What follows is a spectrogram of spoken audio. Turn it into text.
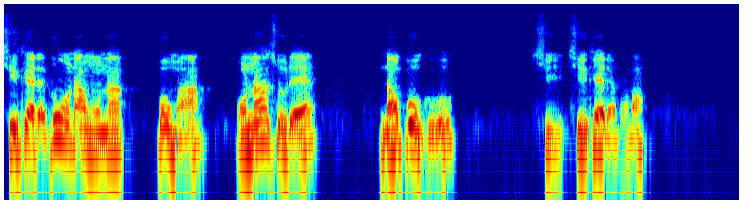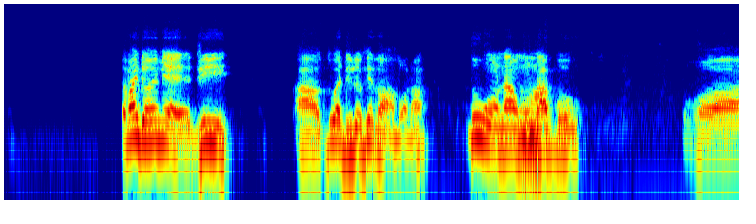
ခြေခဲ့တယ်သူဝဏဝဏပုတ်မှာဝဏဆိုတဲ့နောက်ပုတ်ကိုခြေခြေခဲ့တယ်ပေါ့နော် တမိုင်းတော်မြဲဒီအာသူကဒီလိုဖြစ်သွားမှာပေါ့နော်သူဝဏဝဏပုတ်ဟော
